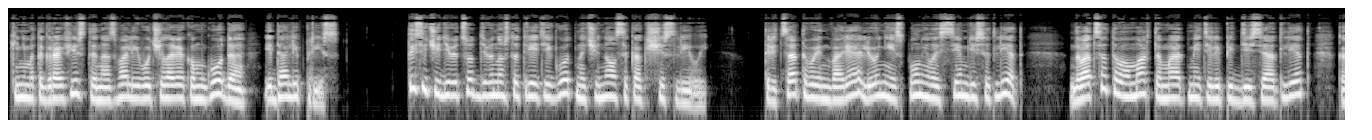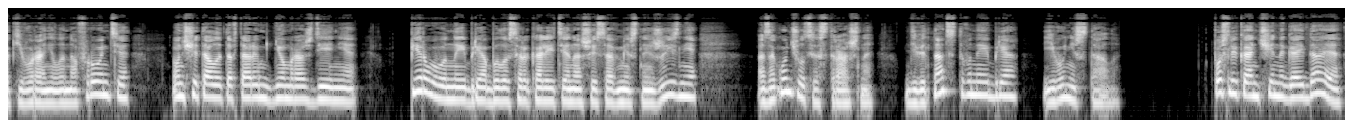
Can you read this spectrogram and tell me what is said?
кинематографисты назвали его «Человеком года» и дали приз. 1993 год начинался как счастливый. 30 января Лене исполнилось 70 лет. 20 марта мы отметили 50 лет, как его ранило на фронте. Он считал это вторым днем рождения. 1 ноября было сорокалетие нашей совместной жизни, а закончился страшно. 19 ноября его не стало. После кончины Гайдая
